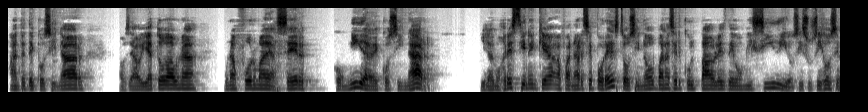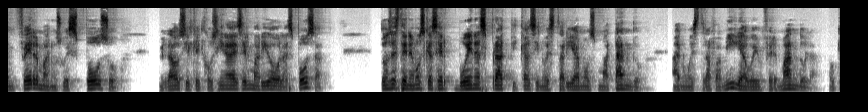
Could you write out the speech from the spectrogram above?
antes de cocinar. O sea, había toda una, una forma de hacer comida, de cocinar. Y las mujeres tienen que afanarse por esto, si no van a ser culpables de homicidio, si sus hijos enferman o su esposo, ¿verdad? O si el que cocina es el marido o la esposa. Entonces tenemos que hacer buenas prácticas y no estaríamos matando a nuestra familia o enfermándola, ¿ok?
